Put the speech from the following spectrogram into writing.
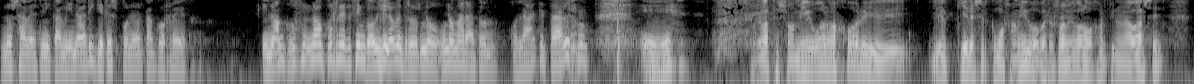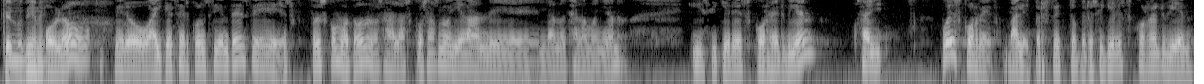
no sabes ni caminar y quieres ponerte a correr. Y no a, no a correr cinco kilómetros, no, una maratón. Hola, ¿qué tal? eh, porque lo hace su amigo a lo mejor y, él quiere ser como su amigo, pero su amigo a lo mejor tiene una base que él no tiene. O no, pero hay que ser conscientes de esto es como todo, o sea, las cosas no llegan de la noche a la mañana. Y si quieres correr bien, o sea, puedes correr, vale, perfecto, pero si quieres correr bien,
